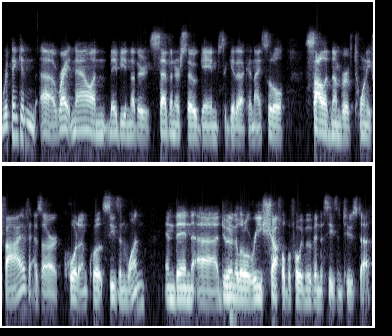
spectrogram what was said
we're thinking uh, right now on maybe another seven or so games to get like a nice little solid number of 25 as our quote unquote season one and then uh, doing a little reshuffle before we move into season two stuff.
